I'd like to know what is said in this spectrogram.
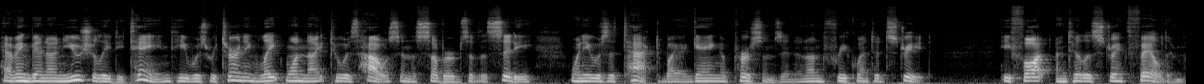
Having been unusually detained, he was returning late one night to his house in the suburbs of the city when he was attacked by a gang of persons in an unfrequented street. He fought until his strength failed him.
